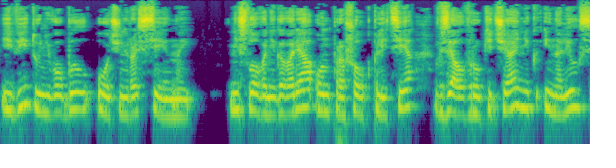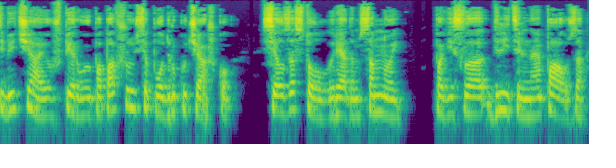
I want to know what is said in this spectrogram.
и вид у него был очень рассеянный. Ни слова не говоря, он прошел к плите, взял в руки чайник и налил себе чаю в первую попавшуюся под руку чашку. Сел за стол рядом со мной. Повисла длительная пауза.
